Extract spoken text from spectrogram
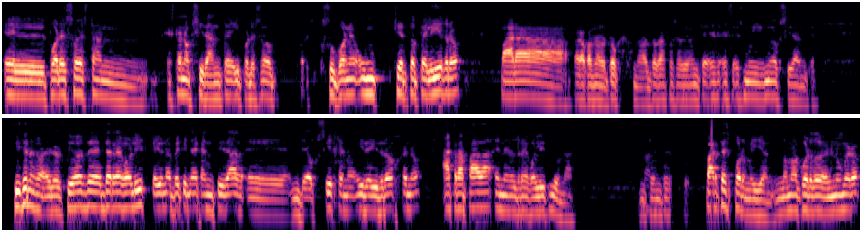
El, por eso es tan, es tan oxidante y por eso pues, supone un cierto peligro para, cuando lo tocas. Cuando lo tocas, pues obviamente es, muy, muy oxidante. Dicen eso, en los estudios de, regoliz que hay una pequeña cantidad eh, de oxígeno y de hidrógeno atrapada en el regoliz lunar. Entonces, partes por millón, no me acuerdo del número,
